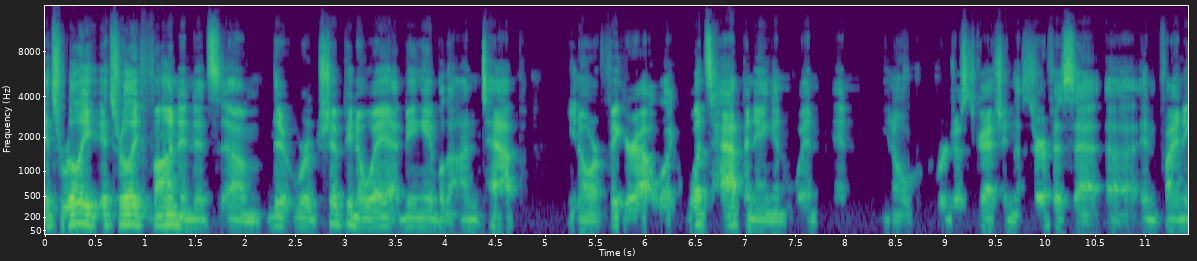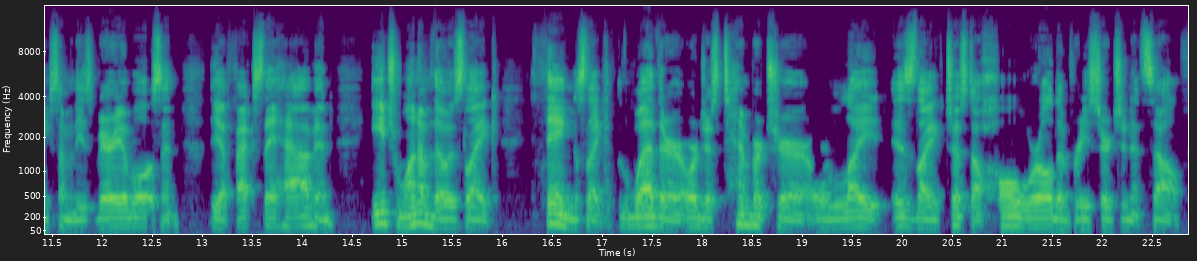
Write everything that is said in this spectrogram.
it's really it's really fun and it's um that we're chipping away at being able to untap you know or figure out like what's happening and when and you know we're just scratching the surface at uh, in finding some of these variables and the effects they have and each one of those like things like weather or just temperature or light is like just a whole world of research in itself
